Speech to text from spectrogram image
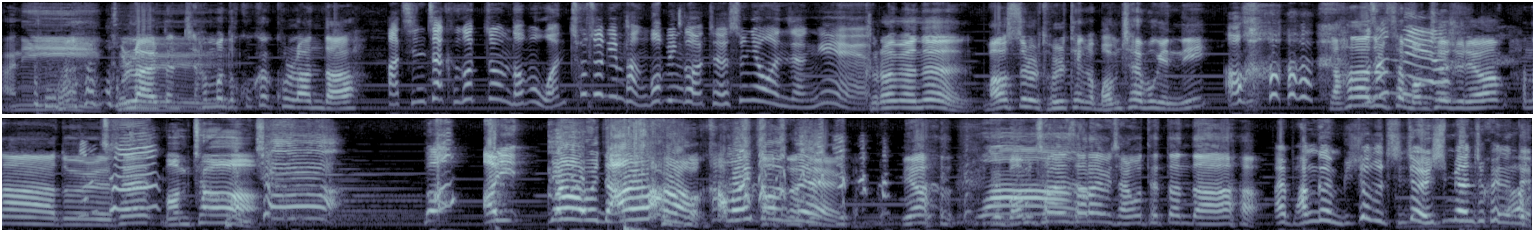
아니 몰라 그- 일단 한 번 더 코카콜라 한다. 아 진짜 그것 좀 너무 원초적인 방법인 것 같아요 수녀 원장님. 그러면은 마우스를 돌릴 테니까 멈춰 해보겠니? 어. 자 하나 둘 셋 멈춰 해주렴. 하나 둘 셋. 멈춰. 멈춰! 아니 야 왜 나야? 가만히 있었는데. 미안. 그 와. 멈춰한 사람이 잘못했단다. 아니 방금 미션도 진짜 열심히 한 척했는데.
